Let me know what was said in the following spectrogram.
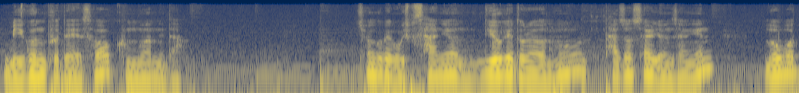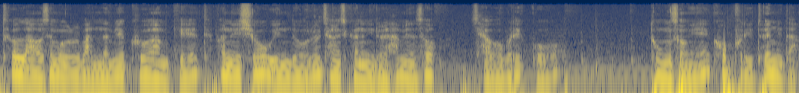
미군 부대에서 근무합니다. 1954년 뉴욕에 돌아온 후 5살 연상인 로버트 라우센버그를 만나며 그와 함께 티파니 쇼 윈도우를 장식하는 일을 하면서 작업을 했고 동성애 커플이 됩니다.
